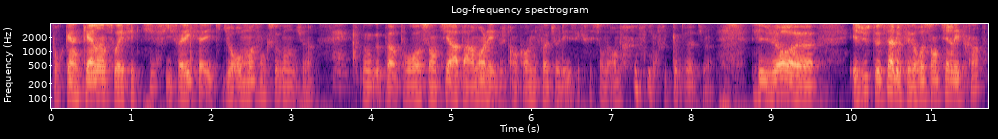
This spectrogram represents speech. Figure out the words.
pour qu'un câlin soit effectif, il fallait que ça qu'il dure au moins 5 secondes, tu vois. Donc pas- pour ressentir apparemment les encore une fois, tu vois les sécrétions d'hormones, des trucs comme ça, tu vois. Et genre euh, et juste ça le fait de ressentir l'étreinte,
